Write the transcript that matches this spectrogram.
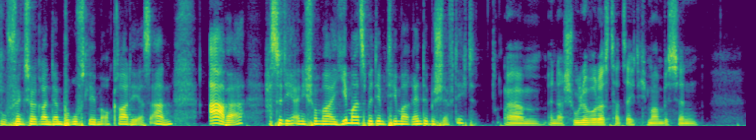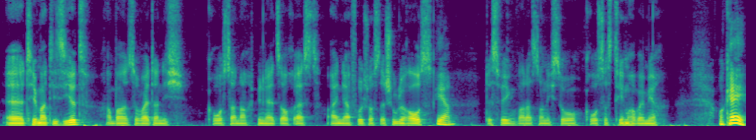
Du fängst ja gerade in deinem Berufsleben auch gerade erst an. Aber hast du dich eigentlich schon mal jemals mit dem Thema Rente beschäftigt? Ähm, in der Schule wurde das tatsächlich mal ein bisschen äh, thematisiert, aber so weiter nicht groß danach. Ich bin ja jetzt auch erst ein Jahr frisch aus der Schule raus. Ja. Deswegen war das noch nicht so großes Thema bei mir. Okay.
